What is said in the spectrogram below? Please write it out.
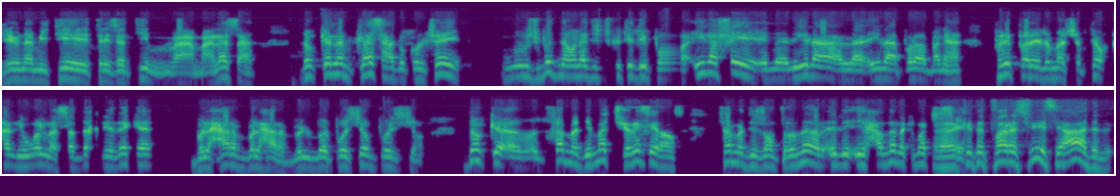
جي اون اميتي تري انتيم مع مع الأسعد. دونك كلمت الاسعد وكل شيء وجبدنا وأنا ديسكوتي دي بوا إلى في إلى إلى معناها بريباري لو ماتش بتاعو قال لي والله صدقني ذاك بالحرف بالحرف بال- بالبوزيسيون بوزيسيون دونك آه، ثم دي ماتش ريفيرونس ثم دي زونترونور اللي يحضر لك ماتش آه، صحيح. كي تتفرج فيه سي عادل.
